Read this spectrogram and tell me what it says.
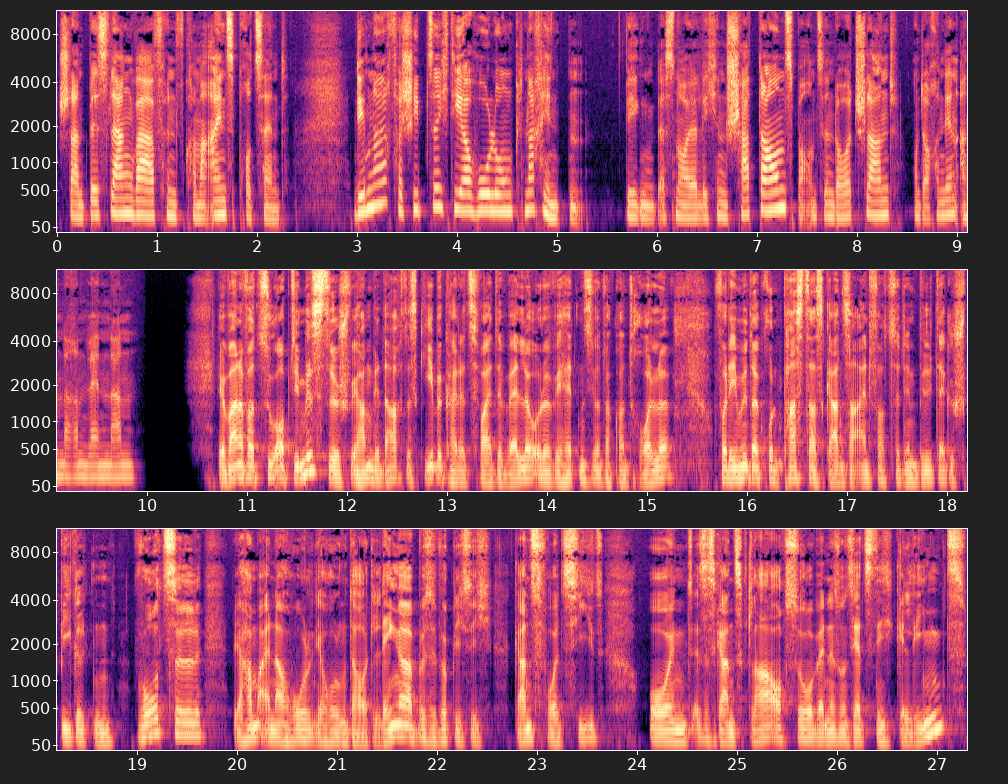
Stand bislang war 5,1 Prozent. Demnach verschiebt sich die Erholung nach hinten wegen des neuerlichen Shutdowns bei uns in Deutschland und auch in den anderen Ländern. Wir waren einfach zu optimistisch. Wir haben gedacht, es gebe keine zweite Welle oder wir hätten sie unter Kontrolle. Vor dem Hintergrund passt das Ganze einfach zu dem Bild der gespiegelten Wurzel. Wir haben eine Erholung. Die Erholung dauert länger, bis sie wirklich sich ganz vollzieht. Und es ist ganz klar auch so, wenn es uns jetzt nicht gelingt,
